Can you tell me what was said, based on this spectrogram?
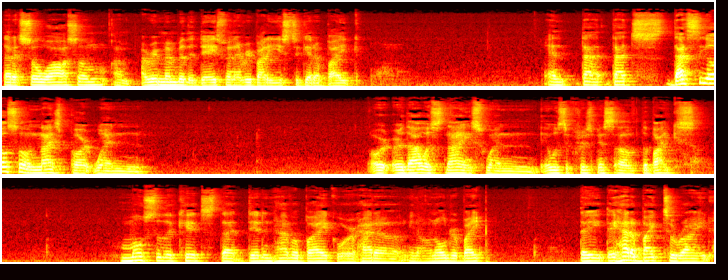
That is so awesome. Um, I remember the days when everybody used to get a bike, and that that's that's the also nice part when. Or or that was nice when it was the Christmas of the bikes. most of the kids that didn't have a bike or had a you know an older bike, they they had a bike to ride.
